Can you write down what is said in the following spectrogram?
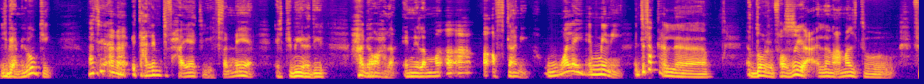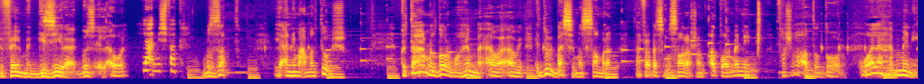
اللي بيعملوكي. بعدين أنا اتعلمت في حياتي الفنية الكبيرة دي حاجة واحدة إني لما أقع أقف تاني. ولا يهمني. أنت فاكره ال- الدور الفظيع اللي أنا عملته في فيلم الجزيرة الجزء الأول؟ لا مش فاكرة. بالظبط لأني ما عملتوش. كنت هعمل دور مهم قوي قوي ادوا باسم السمره تعرف باسم السمره عشان أطول مني. فشقط الدور. ولا همني.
